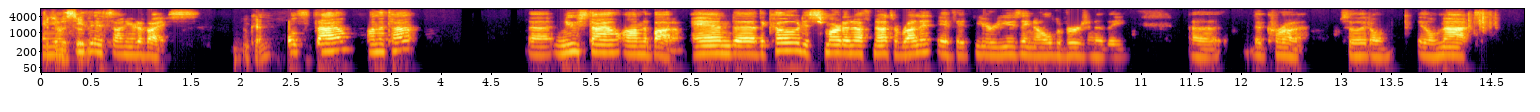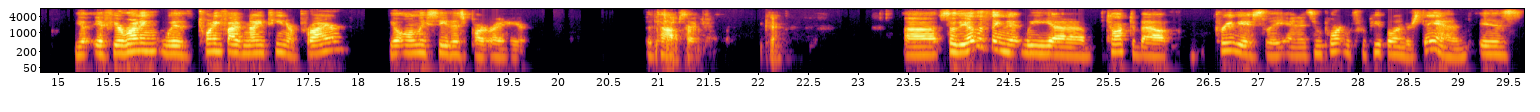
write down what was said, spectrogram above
And you'll see this on your device. Okay. Old style on the top, uh, new style on the bottom. And uh, the code is smart enough not to run it if it, you're using an older version of the uh, the Corona. So it'll it'll not. You, if you're running with 2519 or prior, you'll only see this part right here, the, The top, top part. section. Okay. Uh, so the other thing that we uh, talked about previously, and it's important for people to understand, is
